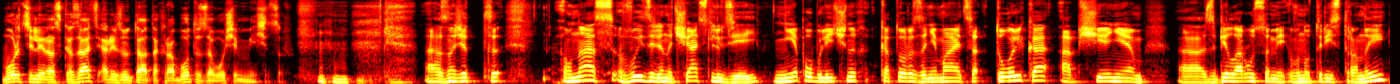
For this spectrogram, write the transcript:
Можете ли рассказать о результатах работы за 8 месяцев? А, значит, у нас выделена часть людей, не публичных, которые занимаются только общением а, с белорусами внутри страны.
